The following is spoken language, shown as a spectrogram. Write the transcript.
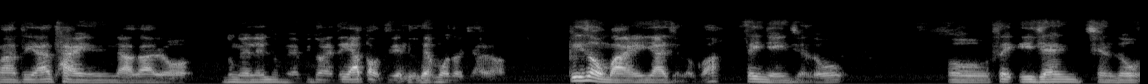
ငါတရားထိုင်တာကတော့လူငယ်လေးလူငယ်ပြီးတော့တရားပေါက်တဲ့လူလည်းမဟုတ်တော့ကြတော့ပြီးဆုံးပိုင်းရကြလို့ကွာစိတ်ငြိမ်ခြင်းလို့ ဟိုစိတ်အေဂျင့်ခြင်းလို့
